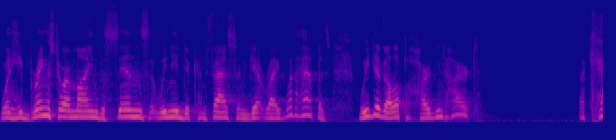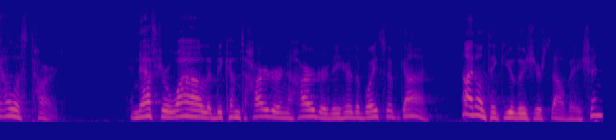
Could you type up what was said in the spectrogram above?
when He brings to our mind the sins that we need to confess and get right, what happens? We develop a hardened heart, a calloused heart. And after a while, it becomes harder and harder to hear the voice of God. Now, I don't think you lose your salvation.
